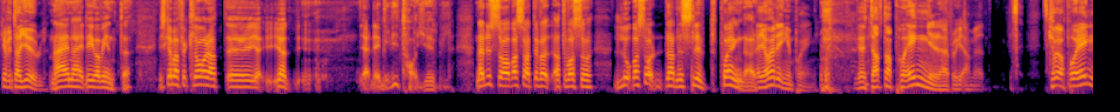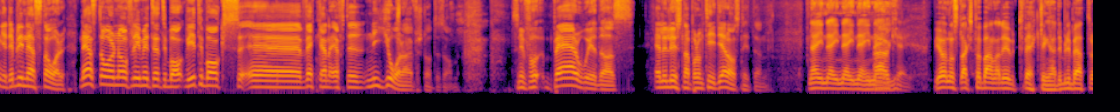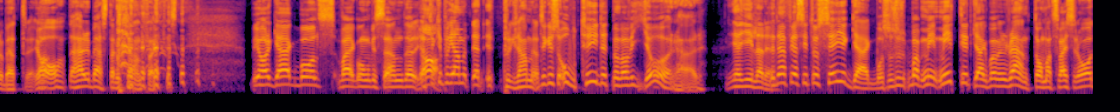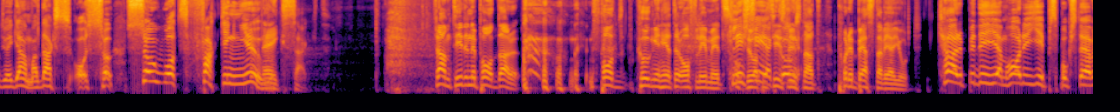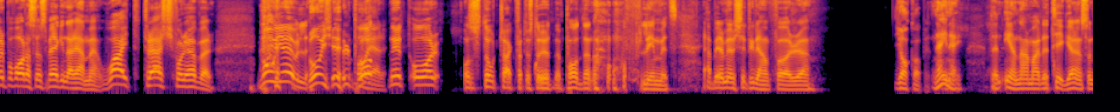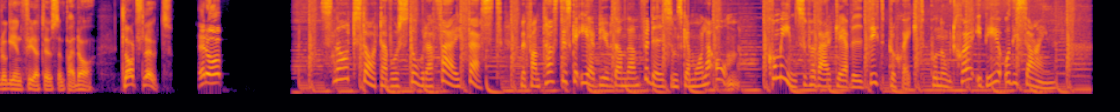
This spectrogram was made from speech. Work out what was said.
Ska vi ta jul? Nej, nej det gör vi inte. Vi ska bara förklara att... eh, jag, jag, ja, det, vi tar jul. När du sa, vad sa att det var, att det var så... Vad sa du? Du hade en slutpoäng där. Nej, jag hade ingen poäng. Vi har inte haft några poäng i det här programmet. Ska vi ha poänger? Det blir nästa år. Nästa år, No Limit är tillbaka. Vi är tillbaks eh, veckan efter nyår har jag förstått det som. Så ni får bear with us, eller lyssna på de tidigare avsnitten. Nej, nej, nej, nej, nej. Ah, okej. Vi har någon slags förbannad utveckling här, det blir bättre och bättre. Ja, det här är det bästa vi kan faktiskt. Vi har gagballs varje gång vi sänder. Jag Ja. tycker programmet, eh, programmet, jag tycker det är så otydligt med vad vi gör här. Jag gillar Det är det. därför jag sitter och säger gagballs och så bara, mi- mitt i ett gag börjar vi ranta om att Sveriges Radio är gammaldags. Och so, so what's fucking new? Nej, exakt. Framtiden är poddar. Poddkungen heter Off Limits och du har precis Kliché-kung. lyssnat på det bästa vi har gjort. Carpe diem, ha det gipsbokstäver på vardagsrumsväggen där hemma. White trash forever. God jul! God jul på Gott er! nytt år! Och stort tack för att du står ut med podden Off Limits. Jag ber om ursäkt lite grann för, eh, Jakob. nej nej, den enarmade tiggaren som drog in 4000 per dag. Klart slut! Hej då! Snart startar vår stora färgfest med fantastiska erbjudanden för dig som ska måla om. Kom in så förverkligar vi ditt projekt på Nordsjö Idé och Design.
